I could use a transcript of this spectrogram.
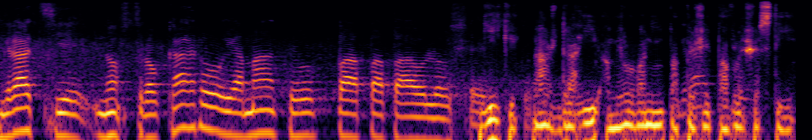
E Díky, náš drahý a milovaný papeži Pavle VI.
